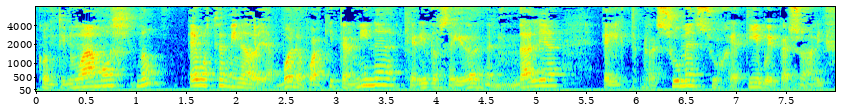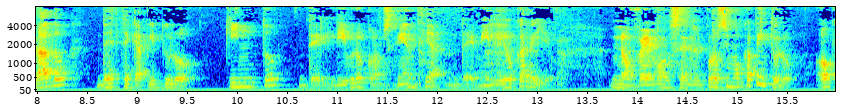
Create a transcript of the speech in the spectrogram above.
Continuamos, ¿no? Hemos terminado ya. Bueno, pues aquí termina, queridos seguidores de Mindalia, el resumen subjetivo y personalizado de este capítulo quinto del libro Conciencia de Emilio Carrillo. Nos vemos en el próximo capítulo, ¿ok?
